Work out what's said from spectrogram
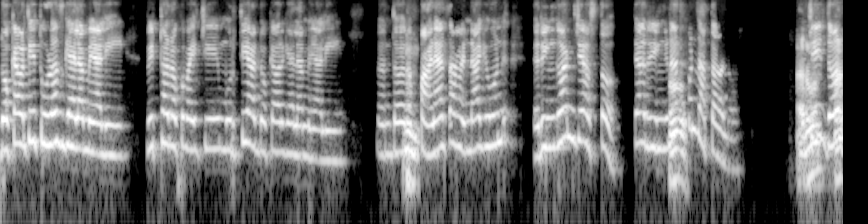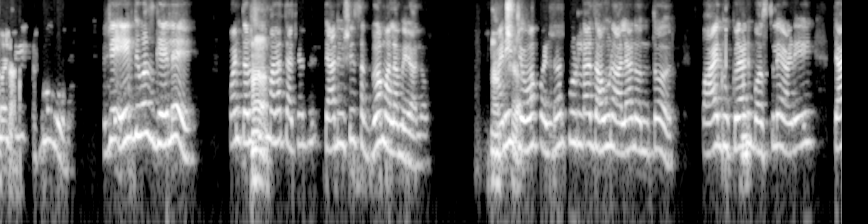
डोक्यावरती तुळस घ्यायला मिळाली. विठ्ठल रखुमाईची मूर्ती डोक्यावर घ्यायला मिळाली. नंतर. पाण्याचा हंडा घेऊन रिंगण जे असतं त्या रिंगणात हो. पण जाता आलं. दरवर्षी हो. म्हणजे एक दिवस गेले पण तरी सुद्धा. मला त्याच्या त्या दिवशी सगळं मला मिळालं. आणि जेव्हा पंढरपूरला जाऊन आल्यानंतर पाय दुखले आणि बसले आणि त्या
